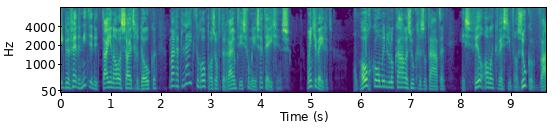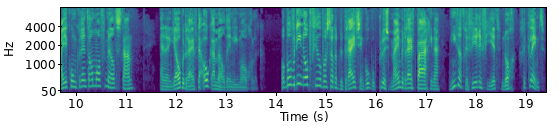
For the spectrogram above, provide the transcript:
Ik ben verder niet in detail in alle sites gedoken, maar het lijkt erop alsof er ruimte is voor meer citations. Want je weet het, omhoog komen in de lokale zoekresultaten is veelal een kwestie van zoeken waar je concurrenten allemaal vermeld staan en dan jouw bedrijf daar ook aan melden indien mogelijk. Wat bovendien opviel was dat het bedrijfs- en Google Plus Mijn Bedrijf pagina niet had geverifieerd nog geclaimd.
